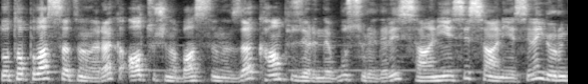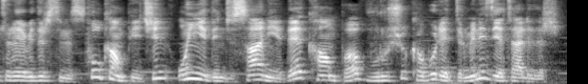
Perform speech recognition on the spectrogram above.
Dota Plus satın alarak alt tuşuna bastığınızda kamp üzerinde bu süreleri saniyesi saniyesine görüntüleyebilirsiniz. Pull kampı için 17. saniyede kampa vuruşu kabul ettirmeniz yeterlidir.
